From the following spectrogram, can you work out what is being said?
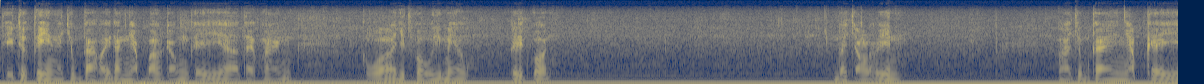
Thì trước tiên là chúng ta phải đăng nhập vào trong cái tài khoản của dịch vụ email GetItBot Chúng ta chọn login và chúng ta nhập cái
